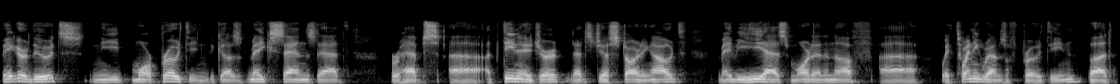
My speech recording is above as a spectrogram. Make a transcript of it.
bigger dudes need more protein? Because it makes sense that perhaps uh, a teenager that's just starting out, maybe he has more than enough uh, with 20 grams of protein, but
